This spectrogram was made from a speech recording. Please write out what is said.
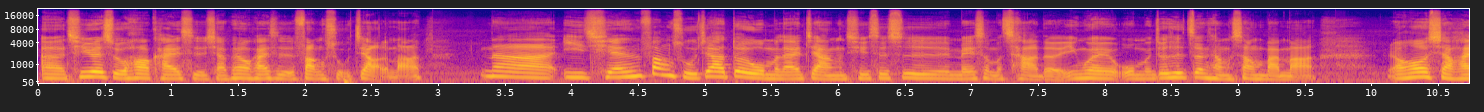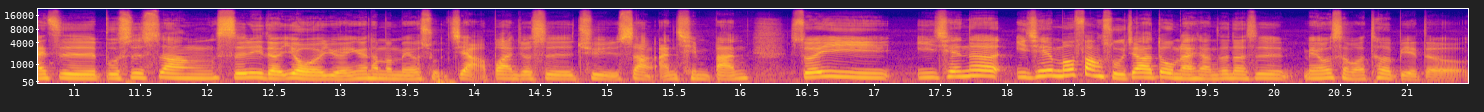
呃七月十五号开始，小朋友开始放暑假了嘛。那以前放暑假对我们来讲其实是没什么差的，因为我们就是正常上班嘛。然后小孩子不是上私立的幼儿园，因为他们没有暑假，不然就是去上安亲班。所以以前的以前有没有放暑假，对我们来讲真的是没有什么特别的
